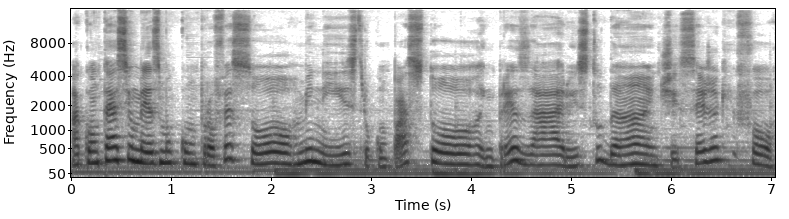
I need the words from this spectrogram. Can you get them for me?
Acontece o mesmo com professor, ministro, com pastor, empresário, estudante, seja quem for.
